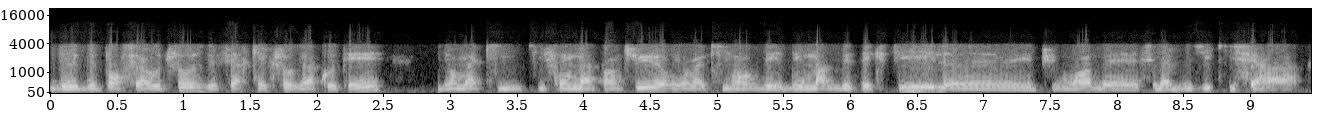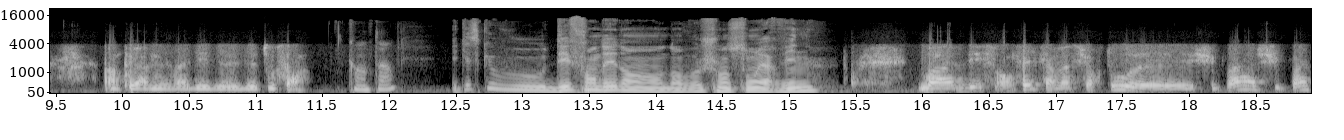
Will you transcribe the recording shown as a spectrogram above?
de, de penser à autre chose, de faire quelque chose à côté. Il y en a qui, qui font de la peinture, il y en a qui lancent des, des marques de textiles, euh, et puis moi, ben, c'est la musique qui sert à, un peu à m'évader de, de tout ça. Quentin Et qu'est-ce que vous défendez dans, dans vos chansons, Erwin Bah, en fait, ça va surtout. euh, je suis pas, je suis pas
